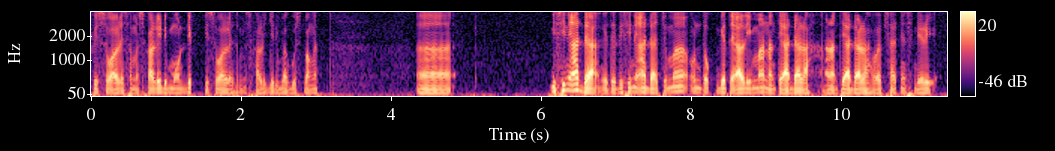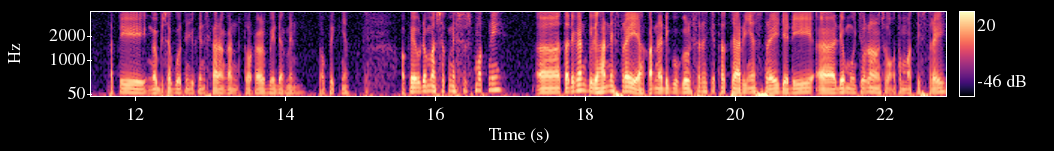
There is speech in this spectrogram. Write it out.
visualnya sama sekali dimodif visualnya sama sekali jadi bagus banget. Uh, di sini ada gitu di sini ada. Cuma untuk GTA 5 nanti adalah nanti adalah websitenya sendiri. Tapi nggak bisa gue tunjukin sekarang kan tutorial beda men topiknya. Oke udah masuk Nexus Mod nih. Uh, tadi kan pilihannya stray ya karena di Google Search kita carinya stray jadi uh, dia muncul langsung otomatis stray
